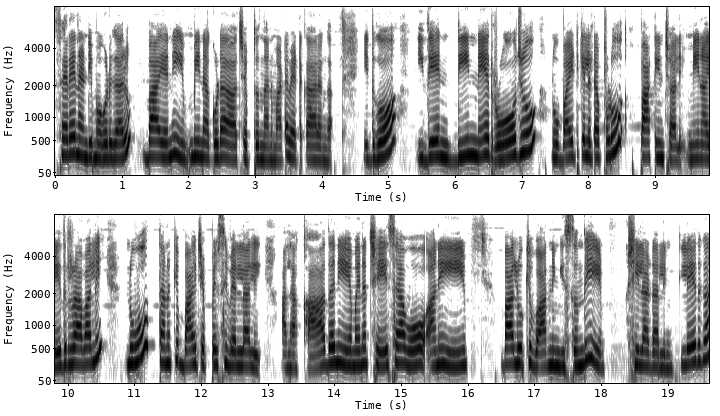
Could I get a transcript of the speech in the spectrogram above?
సరేనండి మొగుడు గారు బాయ్ అని మీనా కూడా చెప్తుందనమాట వెటకారంగా. ఇదిగో ఇదే దీన్నే రోజు నువ్వు బయటికి వెళ్ళేటప్పుడు పాటించాలి. మీనా ఎదురు రావాలి. నువ్వు తనకి బాయ్ చెప్పేసి వెళ్ళాలి. అలా కాదని ఏమైనా చేసావో అని బాలుకి వార్నింగ్ ఇస్తుంది. షీలా డార్లింగ్ లేదుగా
